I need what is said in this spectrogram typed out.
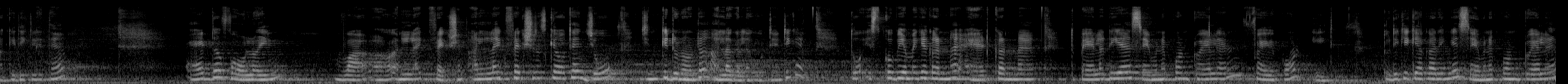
आगे देख लेते हैं। At the following unlike fraction unlike fractions क्या होते हैं? जो जिनके डिनोमीटर अलग अलग होते हैं। ठीक है? तो इसको भी हमें क्या करना है? ऐड करना है। तो पहला दिया है seven upon twelve and five upon eight तो देखिए क्या करेंगे? सेवन अपॉइंट ट्वेल्व है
